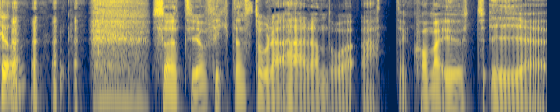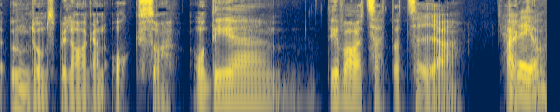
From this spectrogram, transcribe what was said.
Ja. Så att jag fick den stora äran då att komma ut i uh, ungdomsbilagan också. Och det, det var ett sätt att säga, Här är jag.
